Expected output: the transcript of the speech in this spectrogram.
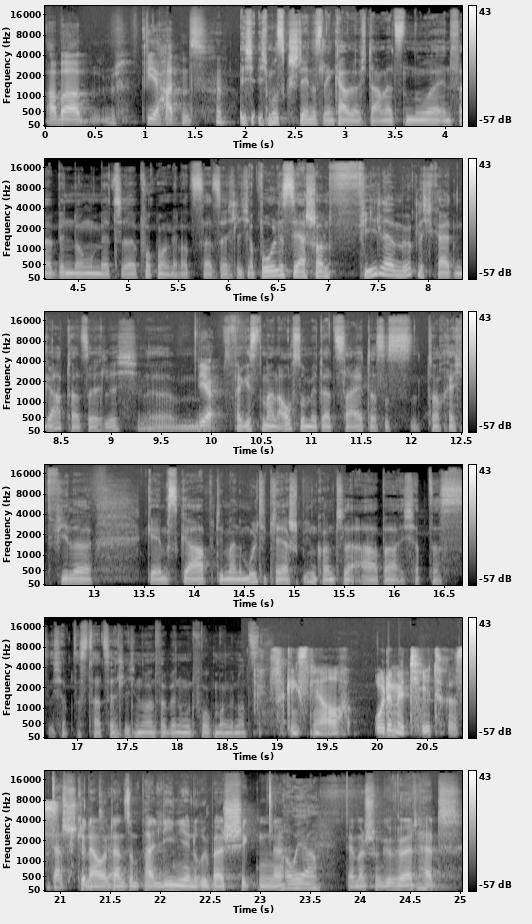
Aber wir hatten's. Ich, ich muss gestehen, das Linkkabel habe ich damals nur in Verbindung mit äh, Pokémon genutzt tatsächlich. Obwohl es ja schon viele Möglichkeiten gab tatsächlich. Ähm, Ja. Das vergisst man auch so mit der Zeit, dass es doch recht viele Games gab, die man im Multiplayer spielen konnte. Aber ich habe das, ich hab das tatsächlich nur in Verbindung mit Pokémon genutzt. So ging es mir auch. Oder mit Tetris. Das stimmt. Genau, ja. dann so ein paar Linien rüberschicken. Ne? Oh ja. Wenn man schon gehört hat,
